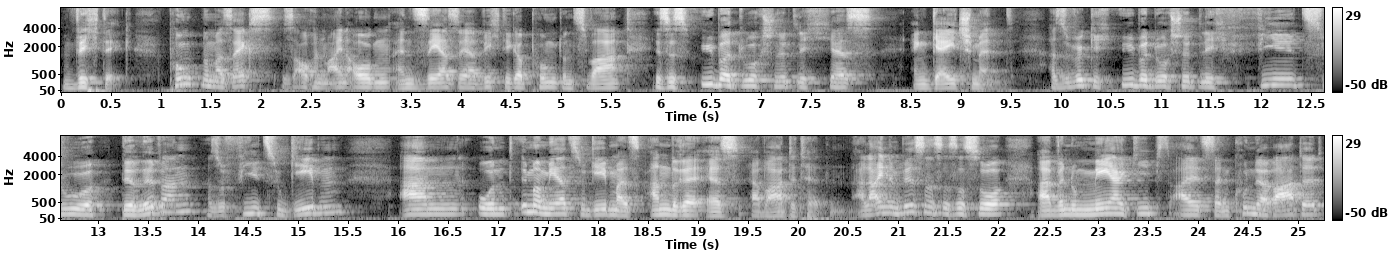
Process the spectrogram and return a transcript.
wichtig. Punkt Nummer 6 ist auch in meinen Augen ein sehr, sehr wichtiger Punkt und zwar ist es überdurchschnittliches Engagement. Also wirklich überdurchschnittlich viel zu delivern, also viel zu geben ähm, und immer mehr zu geben, als andere es erwartet hätten. Allein im Business ist es so, äh, wenn du mehr gibst, als dein Kunde erwartet,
